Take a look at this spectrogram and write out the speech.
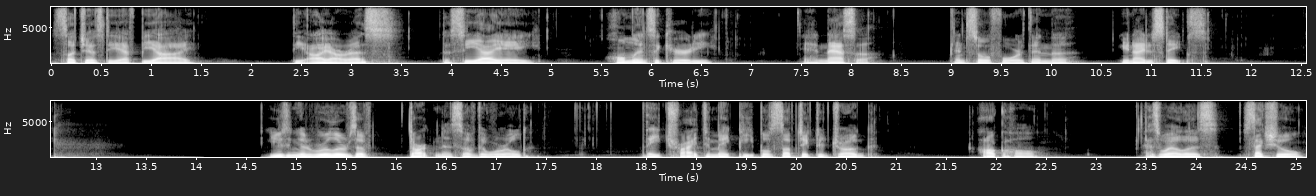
such as the FBI, the IRS, the CIA, Homeland Security, and NASA, and so forth in the United States. Using the rulers of darkness of the world, they try to make people subject to drug, alcohol, as well as sexual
